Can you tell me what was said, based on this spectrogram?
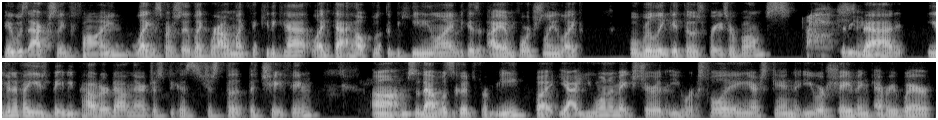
it was actually fine. Like especially like around like the kitty cat, like that helped with the bikini line because I unfortunately like will really get those razor bumps pretty Same. bad, even if I use baby powder down there, just because it's just the the chafing. Um, so that was good for me. But yeah, you want to make sure that you are exfoliating your skin, that you are shaving everywhere.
